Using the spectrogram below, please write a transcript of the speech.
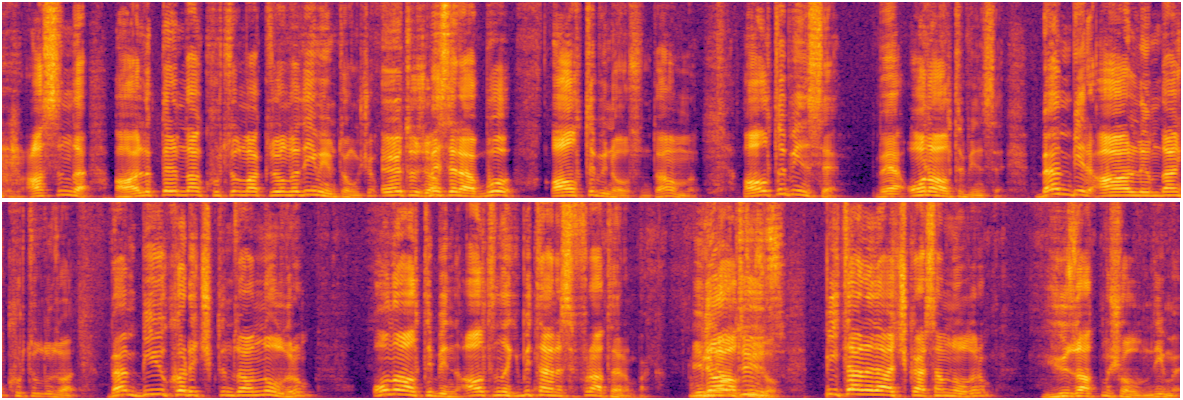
aslında ağırlıklarımdan kurtulmak zorunda değil miyim Tonguç'um? Evet hocam. Mesela bu 6000 bin olsun tamam mı? 6000 binse veya 16 binse ben bir ağırlığımdan kurtulduğum zaman ben bir yukarı çıktığım zaman ne olurum? 16 bin altındaki bir tane sıfır atarım bak. 1600. ol. Bir tane daha çıkarsam ne olurum? 160 oldum değil mi?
